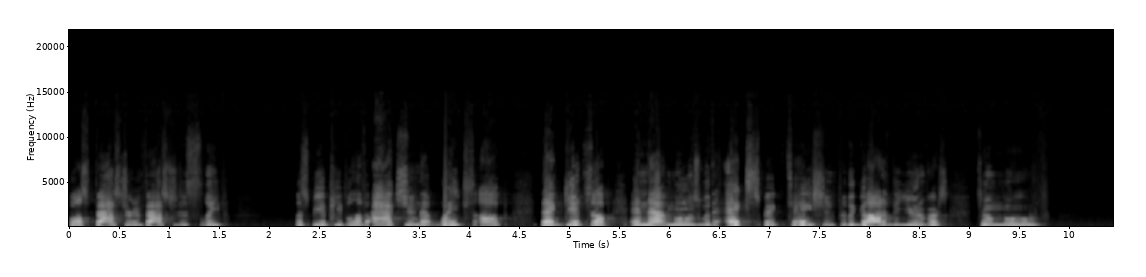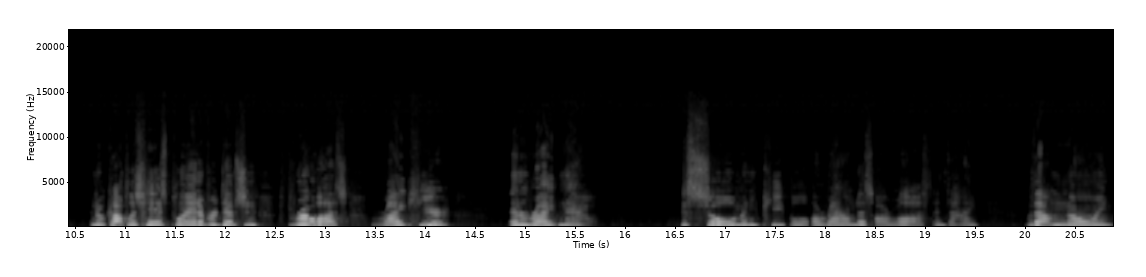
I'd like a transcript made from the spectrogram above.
falls faster and faster to sleep, let's be a people of action that wakes up, that gets up, and that moves with expectation for the God of the universe to move and to accomplish his plan of redemption through us right here and right now. Because so many people around us are lost and dying without knowing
